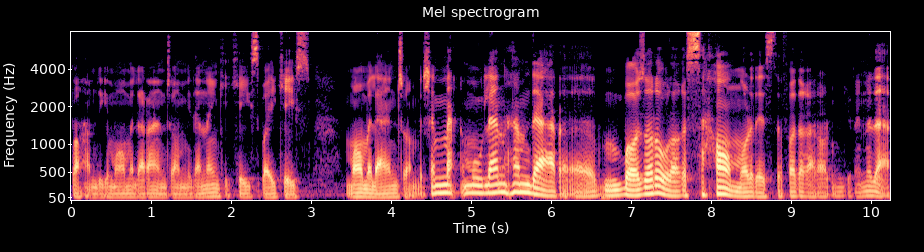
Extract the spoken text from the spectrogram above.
با هم دیگه معامله رو انجام میدن. نه اینکه کیس بای کیس معامله انجام بشه. معمولا هم در بازار اوراق سهام مورد استفاده قرار می‌گیره نه در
